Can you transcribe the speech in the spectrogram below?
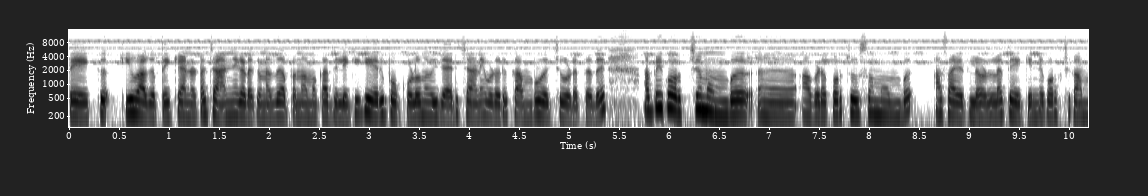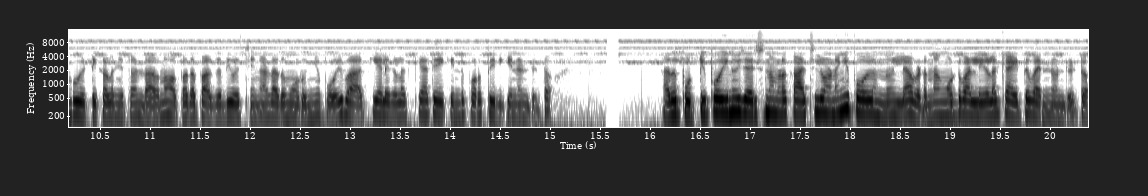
തേക്ക് ഈ ഭാഗത്തേക്കാണ് കേട്ടോ ചാഞ്ഞ് കിടക്കുന്നത്. അപ്പം നമുക്ക് അതിലേക്ക് കയറി പൊക്കോളൂ എന്ന് വിചാരിച്ചാണ് ഇവിടെ ഒരു കമ്പ് വെച്ച് കൊടുത്തത്. അപ്പോൾ ഈ കുറച്ച് മുമ്പ് അവിടെ കുറച്ച് ദിവസം മുമ്പ് ആ സൈഡിലുള്ള തേക്കിന്റെ കുറച്ച് കമ്പ് വെട്ടിക്കളഞ്ഞിട്ടുണ്ടായിരുന്നു. അപ്പോൾ അത് പകുതി വെച്ചെങ്ങാണ്ട് അത് മുറിഞ്ഞു പോയി. ബാക്കി ഇലകളൊക്കെ ആ തേക്കിന്റെ പുറത്തിരിക്കുന്നുണ്ട് കേട്ടോ. അത് പൊട്ടിപ്പോയി എന്ന് വിചാരിച്ച് നമ്മുടെ കാച്ചിൽ ഉണങ്ങി പോയൊന്നുമില്ല അവിടെ നിന്ന് അങ്ങോട്ട് വള്ളികളൊക്കെ ആയിട്ട് വരുന്നുണ്ട് കേട്ടോ.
